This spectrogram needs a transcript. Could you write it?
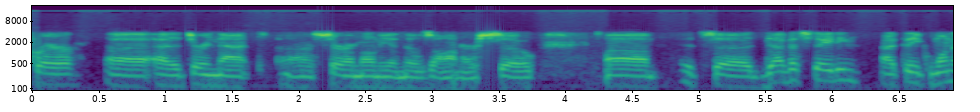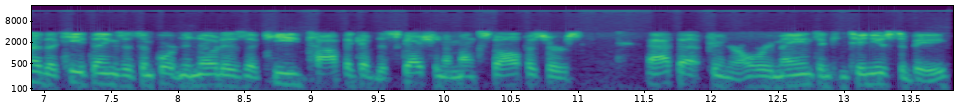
prayer during that ceremony and those honors. So. Um, it's uh, devastating. I think one of the key things that's important to note is a key topic of discussion amongst officers at that funeral remains and continues to be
